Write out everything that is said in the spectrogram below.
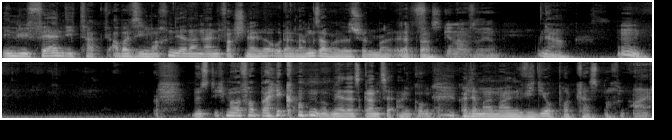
inwiefern die Takt. Aber sie machen ja dann einfach schneller oder langsamer. Das ist schon mal etwas. Genauso, ja. Ja. Hm. Müsste ich mal vorbeikommen und mir das Ganze angucken. Könnte mal mal einen Videopodcast machen. Ah, ja.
